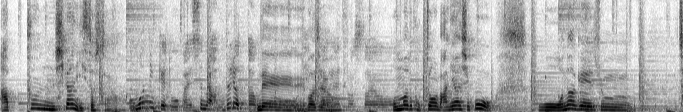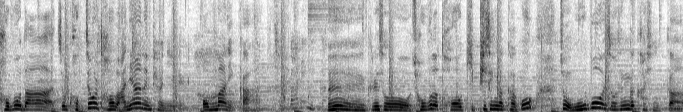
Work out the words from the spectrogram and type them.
아픈 시간이 있었어요. 어머님께도 말씀을 안 드렸다고 네, 맞아요. 들었어요. 엄마도 걱정을 많이 하시고 오, 워낙에 좀 저보다 좀 걱정을 더 많이 하는 편이에요. 엄마니까. 네, 그래서 저보다 더 깊이 생각하고 좀 오버해서 생각하시니까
